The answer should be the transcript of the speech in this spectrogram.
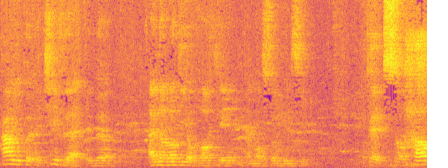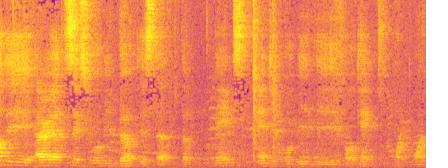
how you could achieve that in the analogy of Vulcan and also Vinci. Okay, so how the Ariane 6 will be built is that the main engine will be the Vulcan 2.1,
